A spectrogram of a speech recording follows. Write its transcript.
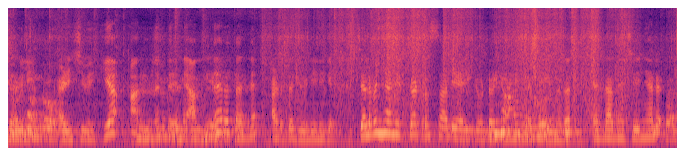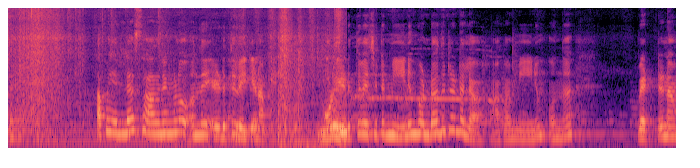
ജോലി. അഴിച്ചു വെക്കുക. എന്നിട്ട് തന്നെ അന്നേരം തന്നെ അടുത്ത ജോലിയിലേക്ക്. ചിലപ്പോൾ ഞാൻ ഇട്ട ഡ്രസ്സാലേ ആയിരിക്കും കേട്ടോ ജോലികൾ ചെയ്യുന്നത്. എന്താണെന്ന് വെച്ച് കഴിഞ്ഞാൽ അപ്പോൾ എല്ലാ സാധനങ്ങളും ഒന്ന് എടുത്തു വെക്കണം. എടുത്തു വെച്ചിട്ട് മീനും കൊണ്ടുവന്നിട്ടുണ്ടല്ലോ. അപ്പം മീനും ഒന്ന് വെട്ടണം.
